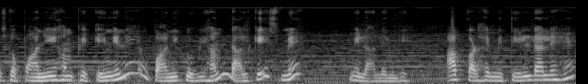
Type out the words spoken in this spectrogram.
उसका पानी हम फेंकेंगे नहीं पानी को भी हम डाल के इसमें मिला लेंगे। आप कढ़ाई में तेल डाले हैं,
